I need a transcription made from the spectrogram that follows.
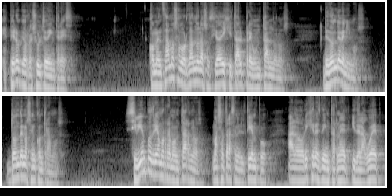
Espero que os resulte de interés. Comenzamos abordando la sociedad digital preguntándonos, ¿de dónde venimos? ¿Dónde nos encontramos? Si bien podríamos remontarnos más atrás en el tiempo, a los orígenes de Internet y de la web,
